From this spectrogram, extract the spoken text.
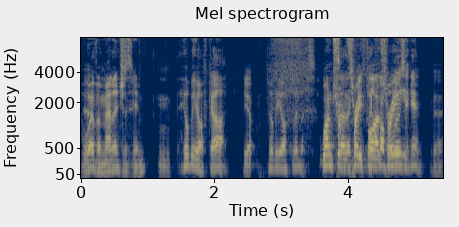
whoever manages him, he'll be off guard. Yep. He'll be off limits. One So triple the- three the club five will lose three again. Yeah.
